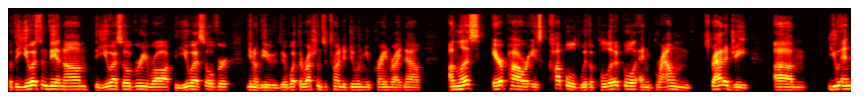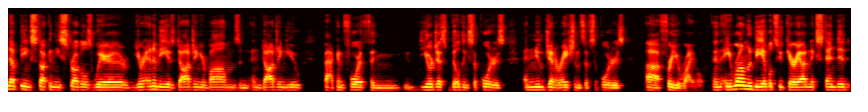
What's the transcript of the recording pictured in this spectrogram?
but the U.S. in Vietnam, the U.S. over Iraq, the U.S. over you know the, the, what the Russians are trying to do in Ukraine right now, unless air power is coupled with a political and ground strategy, um, you end up being stuck in these struggles where your enemy is dodging your bombs and, and dodging you back and forth, and you're just building supporters and new generations of supporters uh, for your rival. And Iran would be able to carry out an extended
